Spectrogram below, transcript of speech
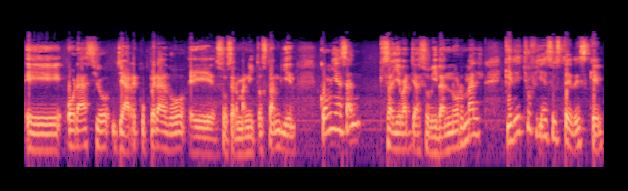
eh, Horacio, ya recuperado, eh, sus hermanitos también, comienzan pues, a llevar ya su vida normal. Que de hecho, fíjense ustedes que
